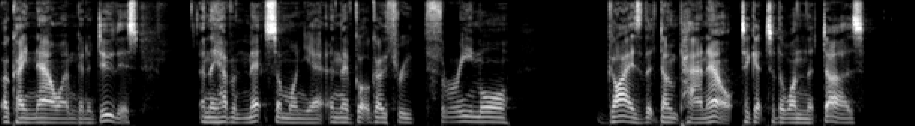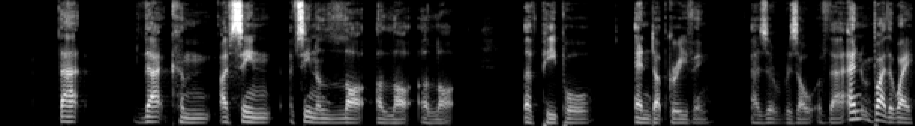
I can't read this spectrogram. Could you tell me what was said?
okay now I'm going to do this and they haven't met someone yet and they've got to go through three more guys that don't pan out to get to the one that does that that can i've seen i've seen a lot a lot a lot of people end up grieving as a result of that. And by the way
